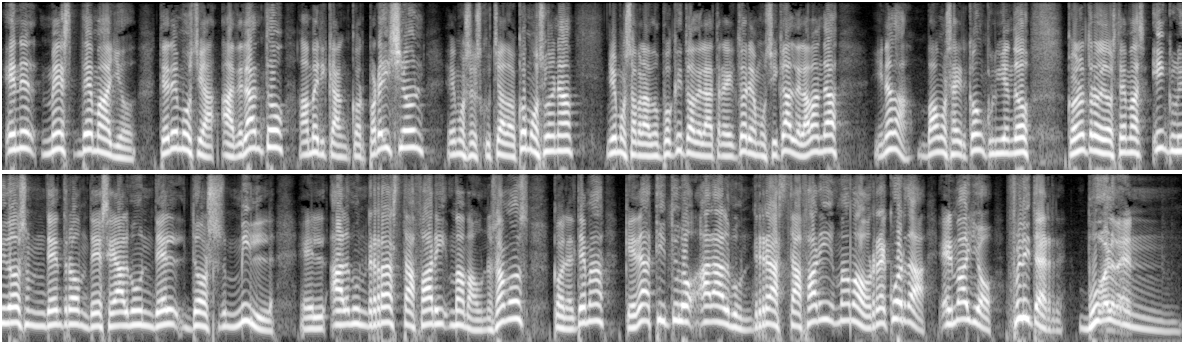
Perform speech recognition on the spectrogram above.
en el mes de mayo. Tenemos ya adelanto, American Corporation, hemos escuchado cómo suena y hemos hablado un poquito de la trayectoria musical de la banda y nada, vamos a ir concluyendo con otro de los temas incluidos dentro de ese álbum del 2000, el álbum Rastafari Mamau. Nos vamos con el tema que da título al álbum Rastafari Mamau. Recuerda, en mayo, Flitter, vuelven.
